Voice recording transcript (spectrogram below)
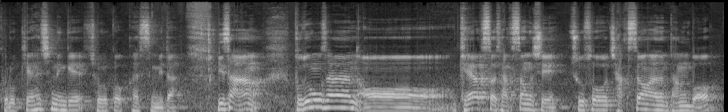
그렇게 하시는 게 좋을 것 같습니다. 이상 부동산 어, 계약서 작성 시 주소 작성하는 방법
